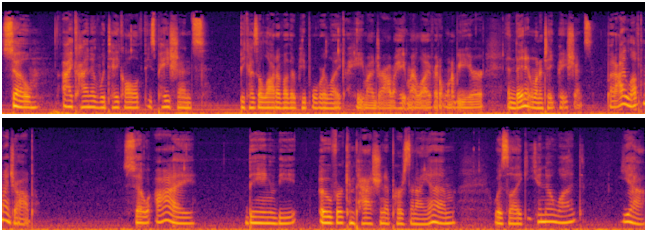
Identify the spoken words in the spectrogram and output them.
So I kind of would take all of these patients because a lot of other people were like, I hate my job, I hate my life, I don't want to be here. And they didn't want to take patients. But I loved my job. So I, being the over compassionate person I am, was like, you know what? Yeah,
